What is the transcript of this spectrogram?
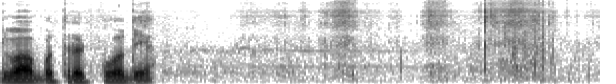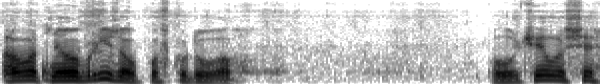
два або три плоди. А от не обрізав, пошкодував. Получилося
